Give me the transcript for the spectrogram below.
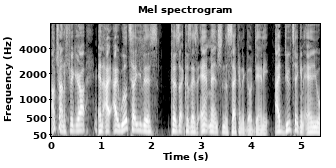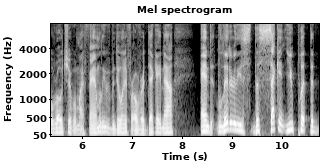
I'm trying to figure out, and I, I will tell you this because because as Ant mentioned a second ago, Danny, I do take an annual road trip with my family. We've been doing it for over a decade now. And literally, the second you put the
